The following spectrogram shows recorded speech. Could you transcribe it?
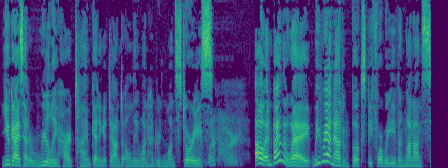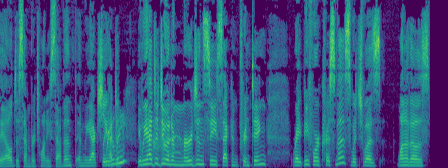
you guys had a really hard time getting it down to only 101 stories. It was hard. Oh, and by the way, we ran out of books before we even went on sale December 27th, and we actually really? had to we had to do an emergency second printing right before Christmas, which was one of those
